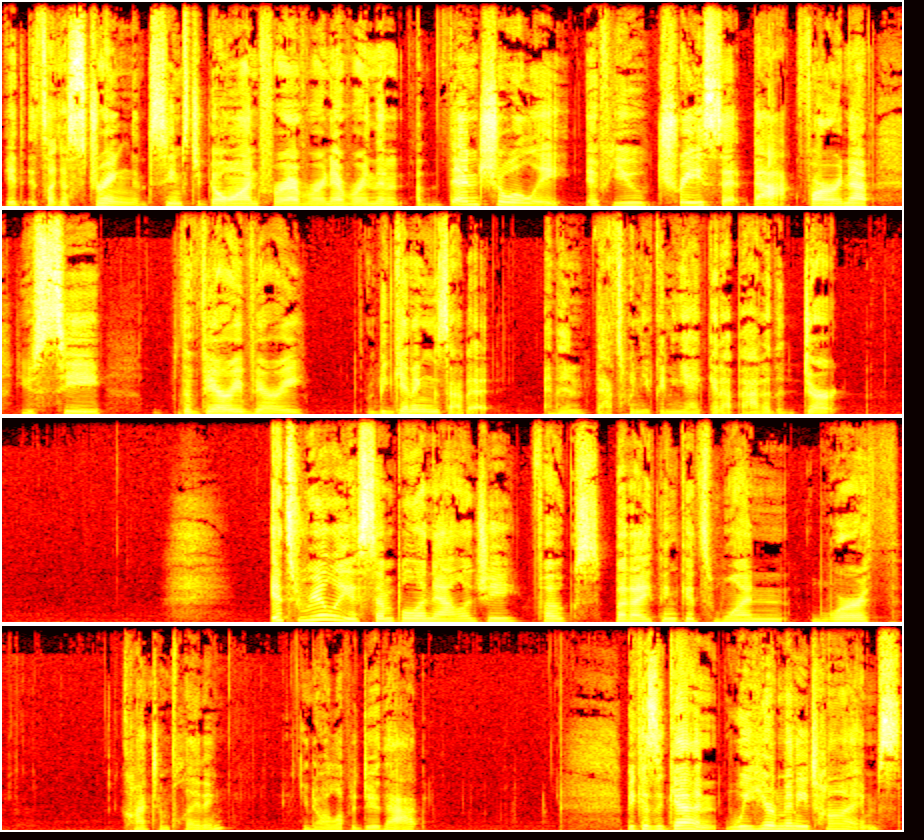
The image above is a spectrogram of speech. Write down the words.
it, it's like a string. It seems to go on forever and ever. And then eventually, if you trace it back far enough, you see the very, very beginnings of it. And then that's when you can yank it up out of the dirt. It's really a simple analogy, folks, but I think it's one worth contemplating. You know, I love to do that. Because again, we hear many times,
